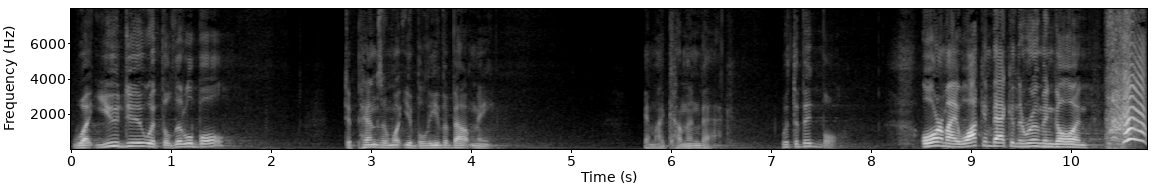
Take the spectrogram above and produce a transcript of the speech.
what you do with the little bowl depends on what you believe about me. Am I coming back with the big bowl? Or am I walking back in the room and going, Ha,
